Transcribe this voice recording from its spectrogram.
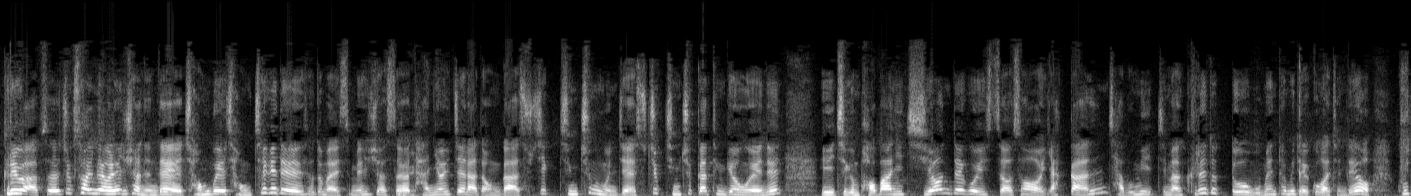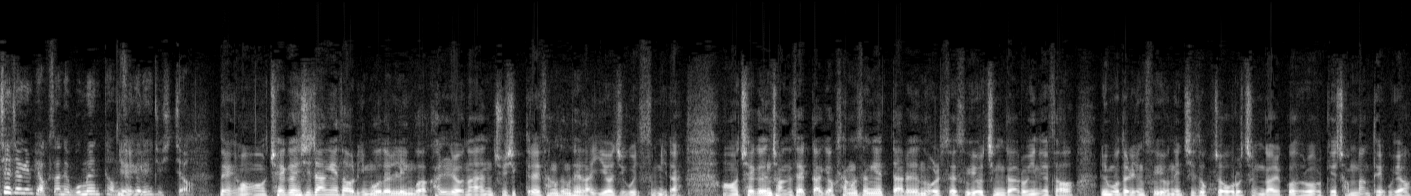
그리고 앞서 쭉 설명을 해주셨는데 정부의 정책에 대해서도 말씀을 해주셨어요. 네. 단열재라던가 수직 증축 문제, 수직 증축 같은 경우에는 이 지금 법안이 지연되고 있어서 약간 잡음이 있지만 그래도 또 모멘텀이 될 것 같은데요. 구체적인 벽산의 모멘텀 예. 소개를 해주시죠. 네. 어, 최근 시장에서 리모델링과 관련한 주식들의 상승세가 이어지고 있습니다. 어, 최근 전세 가격 상승에 따른 월세 수요 증가로 인해서 리모델링 수요는 지속적으로 증가할 것으로 이렇게 전망되고요.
